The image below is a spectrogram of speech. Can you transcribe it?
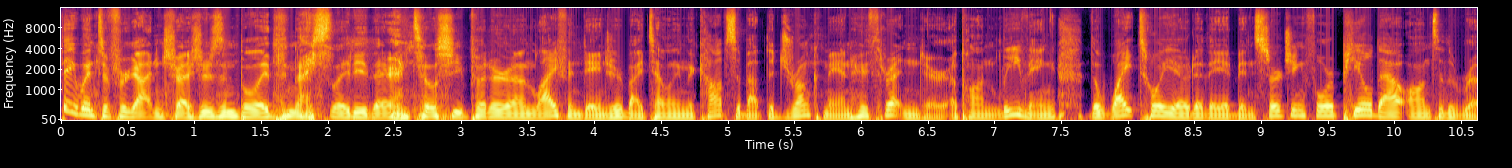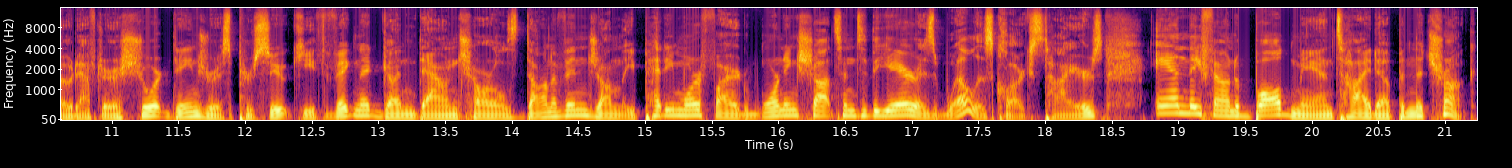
They went to Forgotten Treasures and bullied the nice lady there until she put her own life in danger by telling the cops about the drunk man who threatened her. Upon leaving, the white Toyota they had been searching for peeled out onto the road. After a short, dangerous pursuit, Keith Vigna gunned down Charles Donovan. John Lee Pettymore fired warning shots into the air as well as Clark's tires, and they found a bald man tied up in the trunk.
